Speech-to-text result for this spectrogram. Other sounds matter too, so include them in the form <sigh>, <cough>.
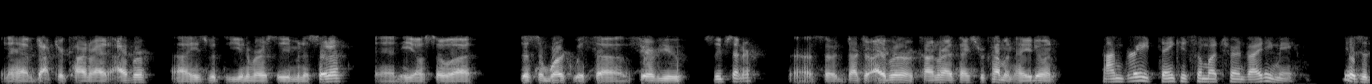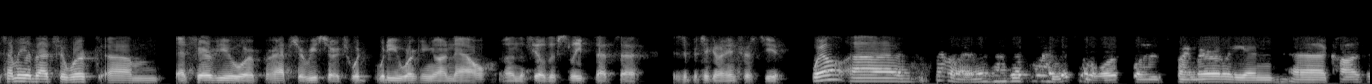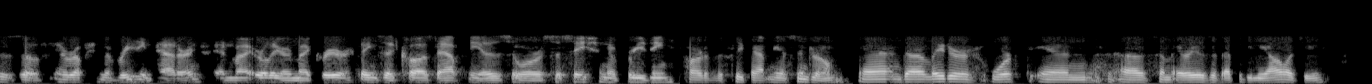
and I have Dr. Conrad Iber. Uh, he's with the University of Minnesota, and he also uh, does some work with uh, Fairview Sleep Center. Uh, so, Dr. Iber or Conrad, thanks for coming. How are you doing? I'm great. Thank you so much for inviting me. Yeah, so tell me about your work um, at Fairview, or perhaps your research. What What are you working on now in the field of sleep that uh, is of particular interest to you? Well, uh, areas. I guess my original work was primarily in uh, causes of interruption of breathing pattern, and my earlier in my career, things that caused apneas or cessation of breathing, part of the sleep apnea syndrome, and uh, later worked in uh, some areas of epidemiology.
